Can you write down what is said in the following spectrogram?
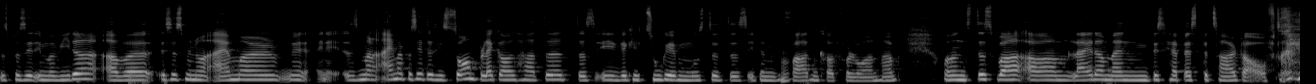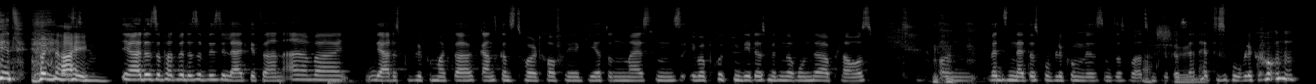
Das passiert immer wieder, aber es ist mir nur einmal es ist mir einmal passiert, dass ich so 'n Blackout hatte, dass ich wirklich zugeben musste, dass ich den Hm. Faden grad verloren habe. Und das war, ähm, leider mein bisher bestbezahlter Auftritt. Oh nein. ja, deshalb hat mir das 'n bisschen leid getan. Aber ja, das Publikum hat da ganz, ganz toll drauf reagiert und meistens überbrücken die das mit 'ner Runde Applaus. Und wenn's 'n nettes Publikum ist und das war Ach zum Glück ein sehr nettes Publikum.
